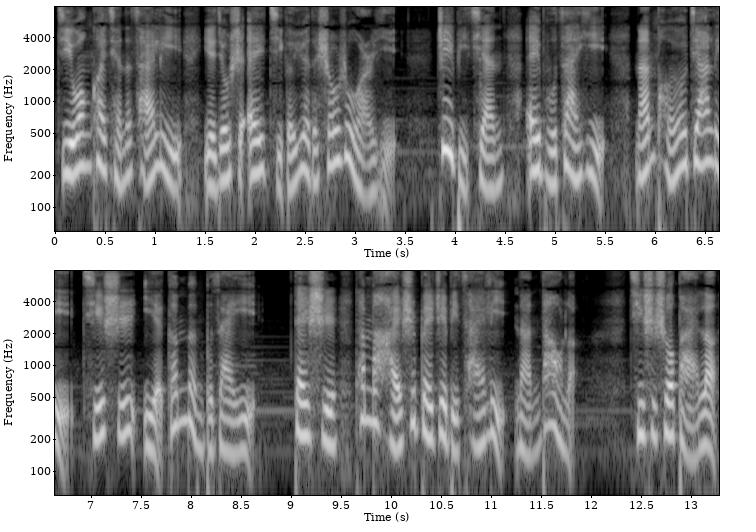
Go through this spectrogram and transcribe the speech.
几万块钱的彩礼也就是 A 几个月的收入而已。这笔钱 A 不在意，男朋友家里其实也根本不在意，但是他们还是被这笔彩礼难到了。其实说白了，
